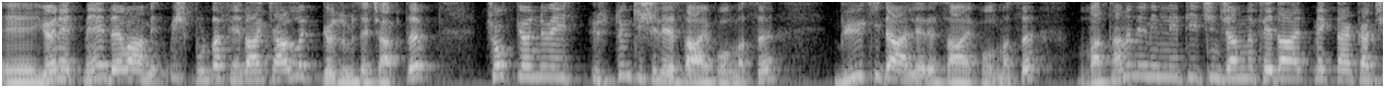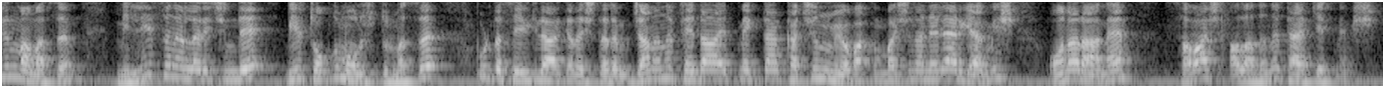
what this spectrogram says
e, yönetmeye devam etmiş. Burada fedakarlık gözümüze çarptı. Çok gönlü ve üstün kişiliğe sahip olması, büyük ideallere sahip olması, vatanı ve milleti için canını feda etmekten kaçınmaması, milli sınırlar içinde bir toplum oluşturması. Burada sevgili arkadaşlarım canını feda etmekten kaçınmıyor. Bakın başına neler gelmiş. Ona rağmen savaş alanını terk etmemiş.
